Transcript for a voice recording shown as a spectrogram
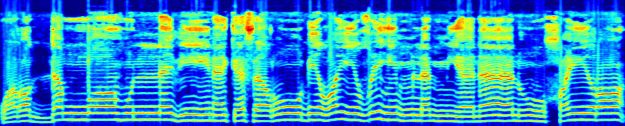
ورد الله الذين كفروا بغيظهم لم ينالوا خيرا.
